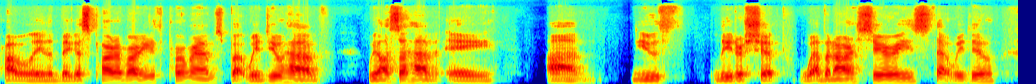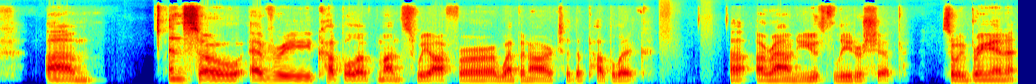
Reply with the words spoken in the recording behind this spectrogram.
probably the biggest part of our youth programs, but we do have, we also have a um, youth leadership webinar series that we do. Um, and so every couple of months, we offer a webinar to the public uh, around youth leadership. So we bring in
